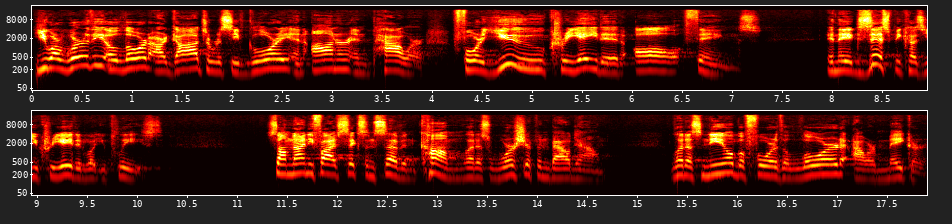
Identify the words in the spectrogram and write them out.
You are worthy, O Lord our God, to receive glory and honor and power, for you created all things. And they exist because you created what you pleased. Psalm 95, 6 and 7. Come, let us worship and bow down. Let us kneel before the Lord our Maker,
